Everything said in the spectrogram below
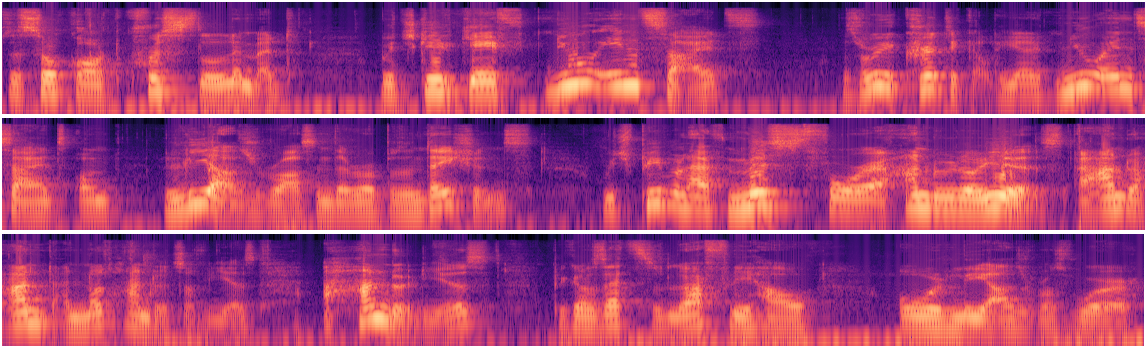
the so-called crystal limit, which give, gave new insights it's really critical He had New insights on Lie algebras and their representations, which people have missed for a hundred of years, a hundred, hundred, not hundreds of years, a hundred years, because that's roughly how old Lie algebras were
